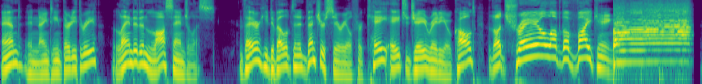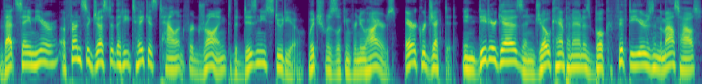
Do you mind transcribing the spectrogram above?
and, in 1933, landed in Los Angeles. There, he developed an adventure serial for KHJ Radio called The Trail of the Viking. That same year, a friend suggested that he take his talent for drawing to the Disney studio, which was looking for new hires. Eric rejected. In Didier Ghez and Joe Campanana's book 50 Years in the Mouse House,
